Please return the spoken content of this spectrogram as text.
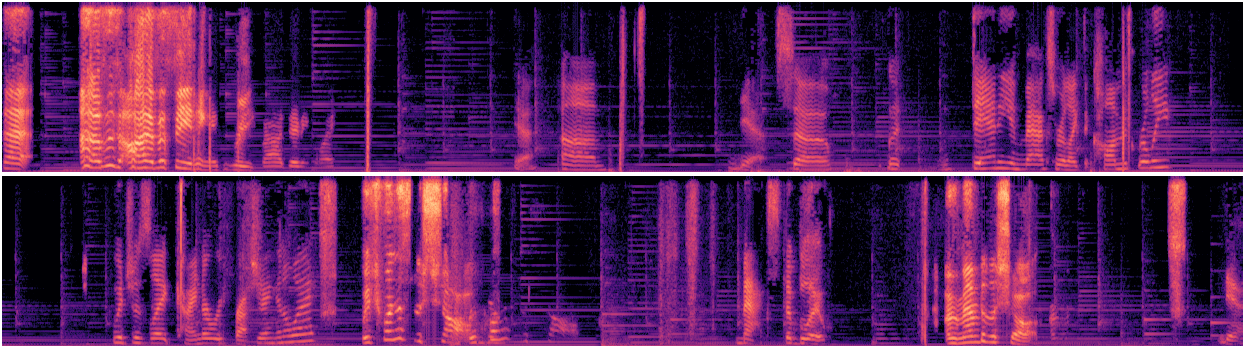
that I have. A, I have a feeling it's really bad anyway. Yeah. Um. Yeah. So, but Danny and Max were like the comic relief, which is like kind of refreshing in a way. Which one is the shark? Max, the blue. I remember the shark. Yeah.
